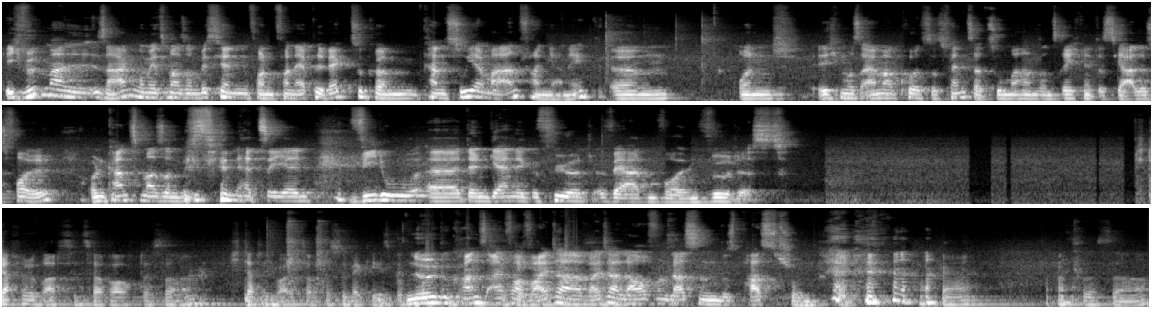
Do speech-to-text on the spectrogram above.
Ich würde mal sagen, um jetzt mal so ein bisschen von, von Apple wegzukommen, kannst du ja mal anfangen, Janik. Ähm, und ich muss einmal kurz das Fenster zumachen, sonst regnet es ja alles voll. Und kannst mal so ein bisschen erzählen, wie du äh, denn gerne geführt werden wollen würdest. Ich dachte, du wartest jetzt darauf, dass er. Ich dachte, ich warte darauf, dass du weggehst. Nö, du kannst einfach weiter, weiterlaufen lassen, das passt schon. okay. Also so.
